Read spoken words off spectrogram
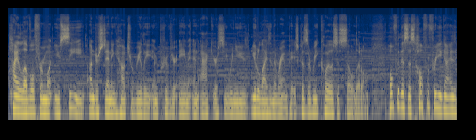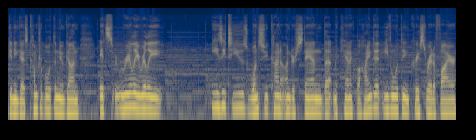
high level from what you see, understanding how to really improve your aim and accuracy when you're utilizing the Rampage, because the recoil is just so little. Hopefully this is helpful for you guys, getting you guys comfortable with the new gun. It's really, really easy to use once you kind of understand that mechanic behind it. Even with the increased rate of fire,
